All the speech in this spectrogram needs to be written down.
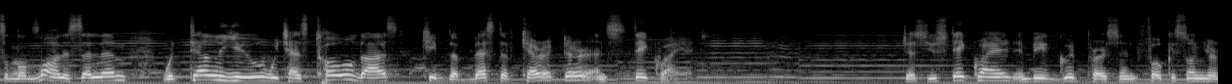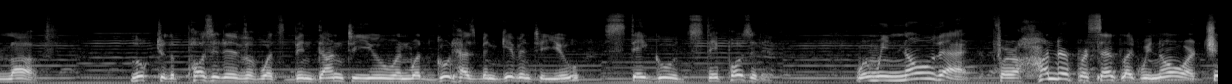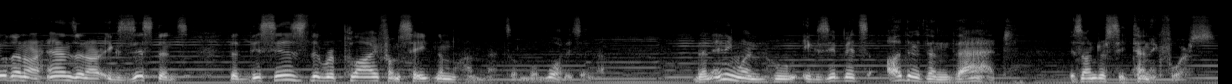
would tell you, which has told us, keep the best of character and stay quiet. Just you stay quiet and be a good person, focus on your love. Look to the positive of what's been done to you and what good has been given to you, stay good, stay positive. When we know that for a hundred percent like we know our children, our hands and our existence that this is the reply from Sayyidina Muhammad then anyone who exhibits other than that is under satanic force.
